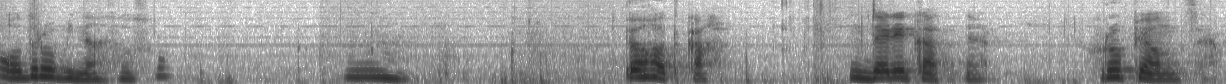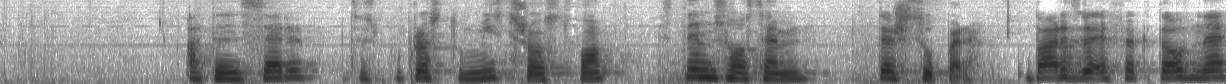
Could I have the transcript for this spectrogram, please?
Odrobina sosu. Mm. Piochotka. Delikatne, chrupiące. A ten ser to jest po prostu mistrzostwo. Z tym sosem też super. Bardzo efektowne,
